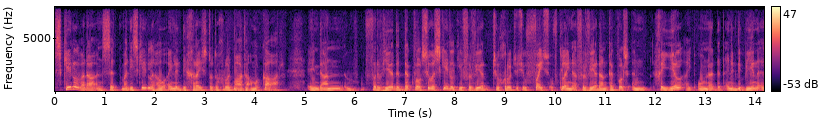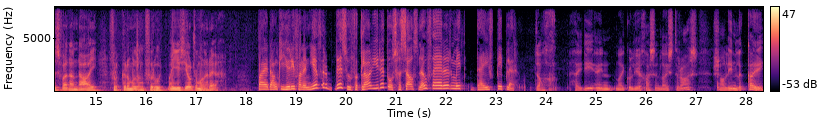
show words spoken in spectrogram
skedel wat daarin sit maar die skedel hou eintlik die grys tot 'n groot mate aan mekaar. En dan verweer dit dikwels so 'n skedeltjie verweer so groot soos jou vuis of kleiner verweer dan dikwels in geheel uit omdat dit eintlik die bene is wat dan daai verkrummeling verhoed. Maar jy is heeltemal reg Baie dankie Yuri van den Heever. Dis hoe verklaar jy dit? Ons gesels nou verder met Dave Peppler. Dag Heidi en my kollegas en luisteraars. Charlene Lekay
